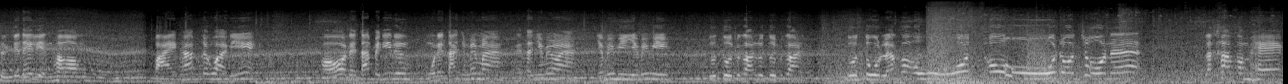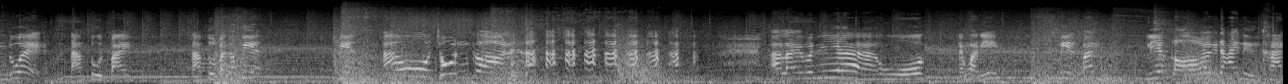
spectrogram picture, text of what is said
ถึงจะได้เหรียญทองไปครับจังหวะนี้ อ๋อเนตันไปนิดนึงโอ้เนตันยังไม่มาเนตันยังไม่มายังไม่มียังไม่มีดูตูดไปก่อนดูตูดไปก่อนดูตูดแล้วก็โอ้โหโอ้โหโดนโชนนะแล้วข้าวกำแพงด้วย ตามตูดไป ตามตูดไปครับเบียดเบียดเอ้าชนก่อน อะไรวะเนี่ยโอ้โหจังหวะนี้เบียดมันเรียบร้อยได้หนึ่งคัน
